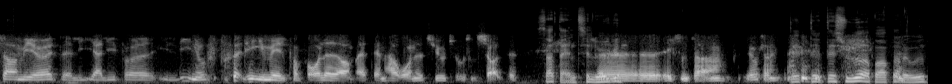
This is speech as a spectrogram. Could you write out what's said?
Som i øvrigt, øh, jeg har lige fået lige nu fået et e-mail fra forlaget om, at den har rundet 20.000 solgte. Sådan, tillykke. Øh, eksemplarer. Jo, tak. Det, det, det syder og bobler derude.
